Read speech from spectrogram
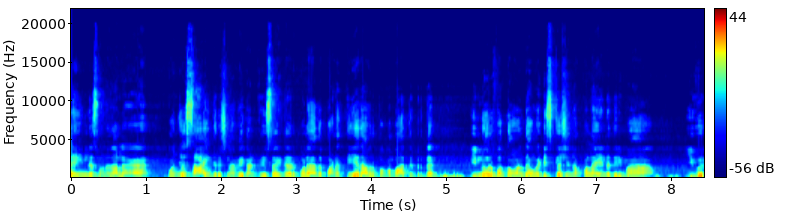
லைனில் சொன்னதால கொஞ்சம் சாய் கிருஷ்ணாவே கன்ஃபியூஸ் ஆகிட்டார் போல். அந்த பணத்தையே தான் ஒரு பக்கம் பார்த்துட்டு இருந்தார். இன்னொரு பக்கம் வந்து அவங்க டிஸ்கஷன் அப்போல்லாம் என்ன தெரியுமா? இவர்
